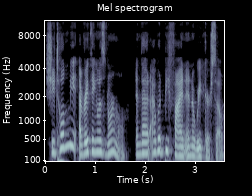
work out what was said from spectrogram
She told me everything was normal and that I would be fine in a week or so.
